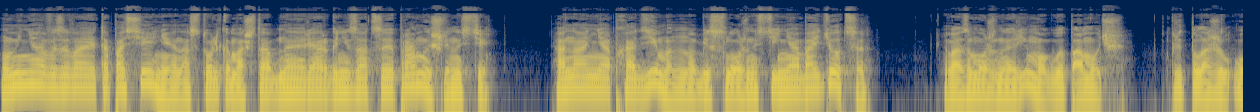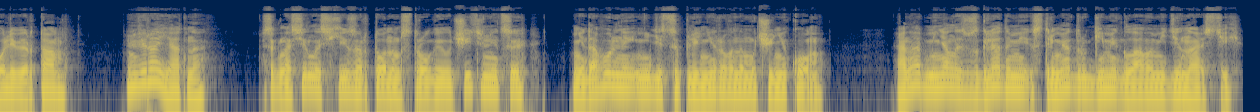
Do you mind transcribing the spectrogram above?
У меня вызывает опасения настолько масштабная реорганизация промышленности. Она необходима, но без сложностей не обойдется. Возможно, Рим мог бы помочь, предположил Оливер там. Вероятно согласилась Хизер тоном строгой учительницы, недовольной недисциплинированным учеником. Она обменялась взглядами с тремя другими главами династий.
